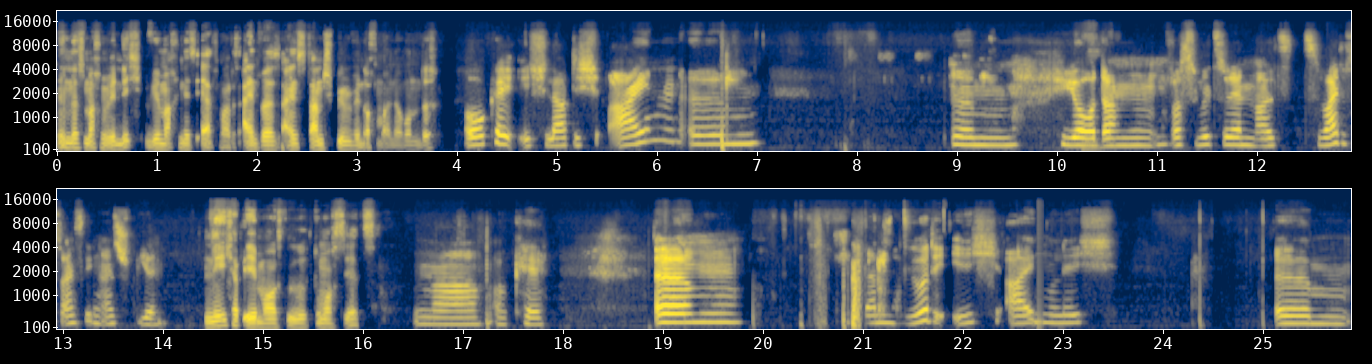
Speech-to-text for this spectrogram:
Nein, das machen wir nicht. Wir machen jetzt erstmal das 1 vs 1, dann spielen wir nochmal eine Runde. Okay, ich lade dich ein. Ähm, ähm, ja, dann, was willst du denn als zweites 1 gegen 1 spielen? Nee, ich habe eben ausgesucht. Du machst jetzt. Na, okay. Ähm, dann würde ich eigentlich ähm,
